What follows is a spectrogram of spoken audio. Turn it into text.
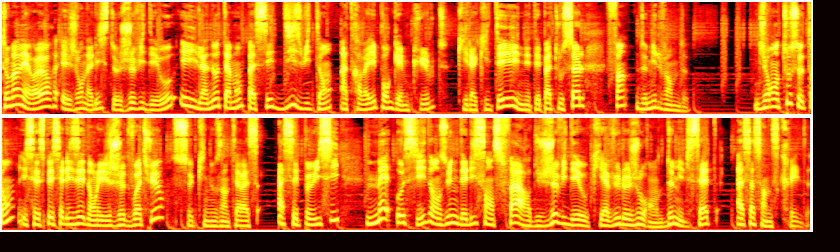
Thomas Merreur est journaliste jeux vidéo et il a notamment passé 18 ans à travailler pour Gamecult, qu'il a quitté, il n'était pas tout seul, fin 2022. Durant tout ce temps, il s'est spécialisé dans les jeux de voiture, ce qui nous intéresse assez peu ici, mais aussi dans une des licences phares du jeu vidéo qui a vu le jour en 2007, Assassin's Creed.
